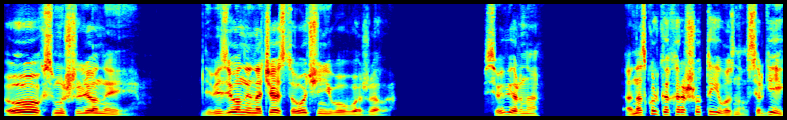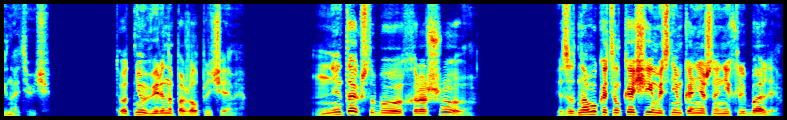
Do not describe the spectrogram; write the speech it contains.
Ох, смышленый. Дивизионное начальство очень его уважало. Все верно. А насколько хорошо ты его знал, Сергей Игнатьевич? Тот неуверенно пожал плечами. Не так, чтобы хорошо. Из одного котелка щей мы с ним, конечно, не хлебали.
